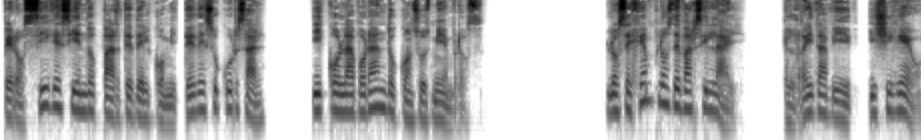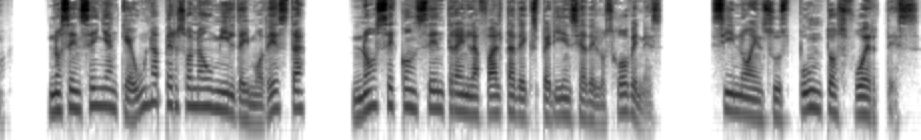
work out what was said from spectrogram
pero sigue siendo parte del comité de sucursal y colaborando con sus miembros. Los ejemplos de Barzilai, el rey David y Shigeo nos enseñan que una persona humilde y modesta no se concentra en la falta de experiencia de los jóvenes, sino en sus puntos fuertes.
